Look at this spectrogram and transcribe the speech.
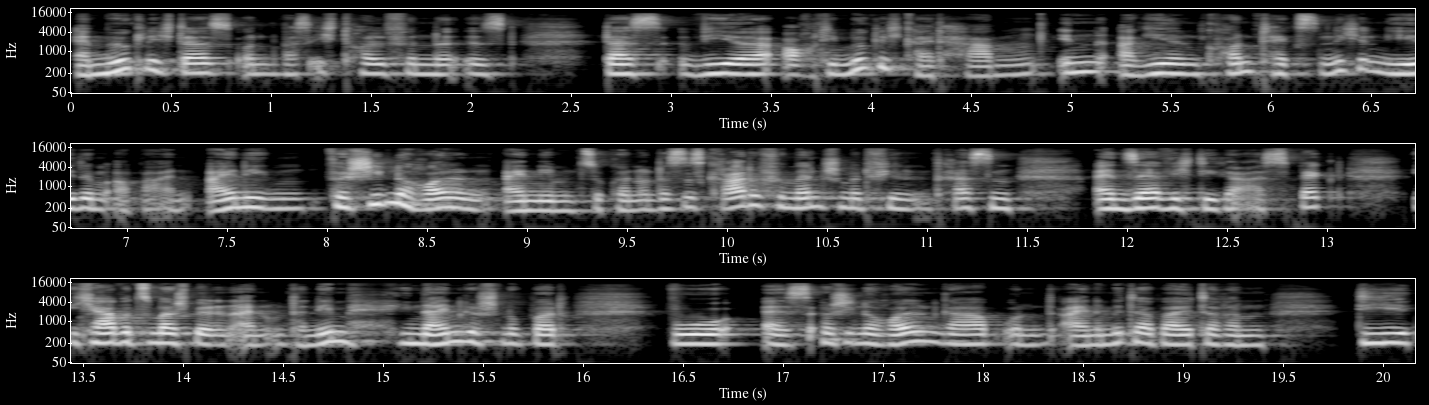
ermöglicht das. Und was ich toll finde, ist, dass wir auch die Möglichkeit haben, in agilen Kontexten, nicht in jedem, aber in einigen, verschiedene Rollen einnehmen zu können. Und das ist gerade für Menschen mit vielen Interessen ein sehr wichtiger Aspekt. Ich habe zum Beispiel in ein Unternehmen hineingeschnuppert, wo es verschiedene Rollen gab und eine Mitarbeiterin, die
